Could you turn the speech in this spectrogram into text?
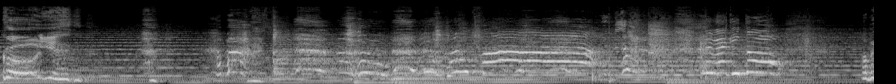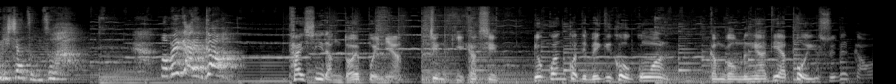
高音。阿爸，阿爸你别激动？我要去写状纸，我要甲伊讲。太死人都要赔命，证据确实，有关决定要去告官，敢讲两兄弟啊，报应随便搞。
